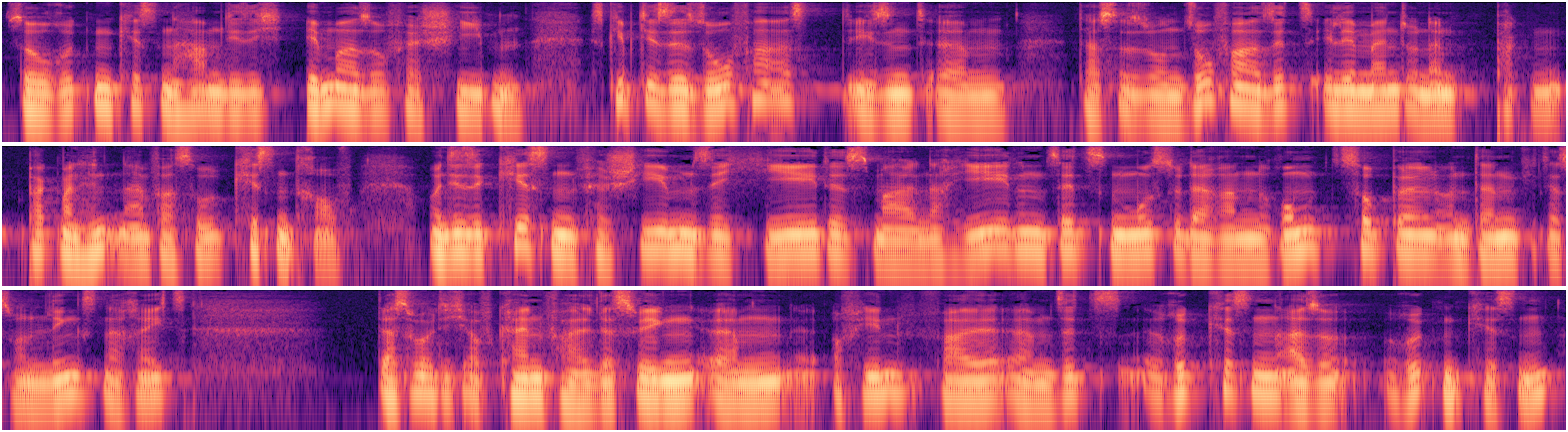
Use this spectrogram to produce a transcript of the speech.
so Rückenkissen haben, die sich immer so verschieben. Es gibt diese Sofas, die sind, ähm, das ist so ein Sofasitzelement und dann packen, packt man hinten einfach so Kissen drauf. Und diese Kissen verschieben sich jedes Mal. Nach jedem Sitzen musst du daran rumzuppeln und dann geht das von links nach rechts. Das wollte ich auf keinen Fall. Deswegen ähm, auf jeden Fall ähm, Sitz, Rückkissen, also Rückenkissen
